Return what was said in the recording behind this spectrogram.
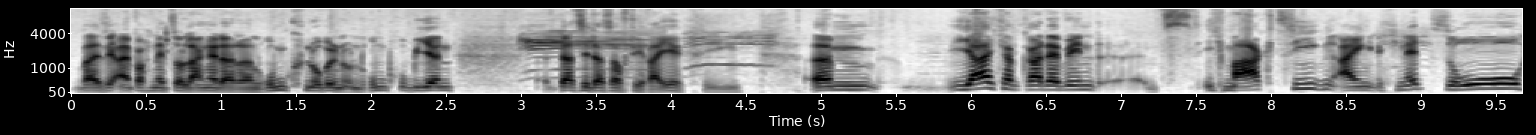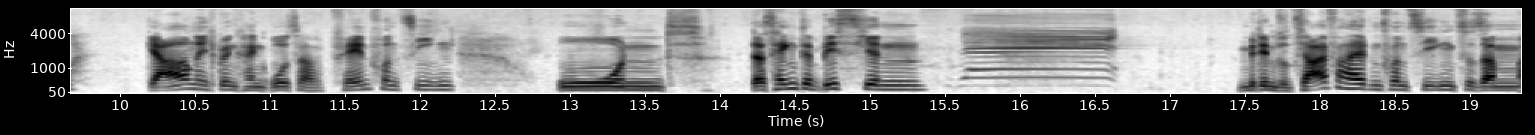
weil sie einfach nicht so lange daran rumknubbeln und rumprobieren, dass sie das auf die Reihe kriegen. Ähm, ja, ich habe gerade erwähnt, ich mag Ziegen eigentlich nicht so gerne. Ich bin kein großer Fan von Ziegen. Und das hängt ein bisschen mit dem Sozialverhalten von Ziegen zusammen.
